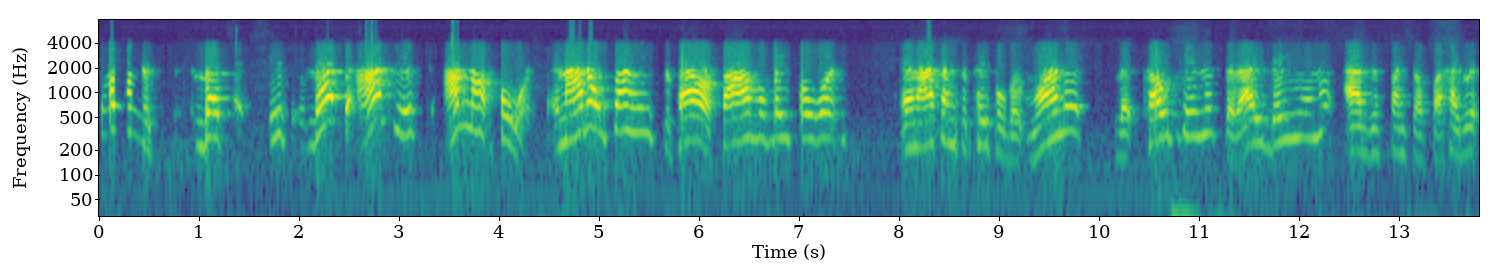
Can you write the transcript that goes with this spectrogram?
But it's that's I just I'm not for it, and I don't think the Power Five will be for it. And I think the people that run it, that coach in it, that AD in it, I just think they'll say, "Hey, let,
